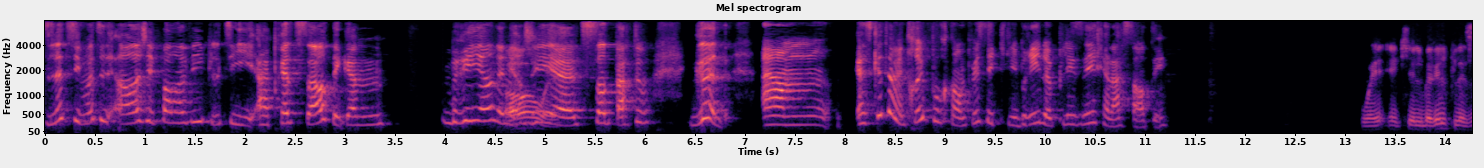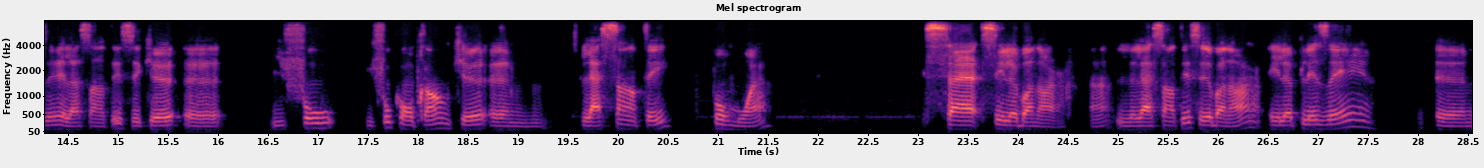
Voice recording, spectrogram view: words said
Là, tu vois, tu dis, ah, j'ai pas envie. Puis après, tu sors, t'es comme brillant d'énergie, oh, euh, tu sautes partout. Good! Um, est-ce que tu as un truc pour qu'on puisse équilibrer le plaisir et la santé? Oui, équilibrer le plaisir et la santé, c'est que euh, il, faut, il faut comprendre que euh, la santé, pour moi, ça, c'est le bonheur. Hein. La santé, c'est le bonheur. Et le plaisir, euh,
